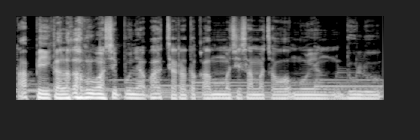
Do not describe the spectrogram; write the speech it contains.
Tapi kalau kamu masih punya pacar atau kamu masih sama cowokmu yang dulu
